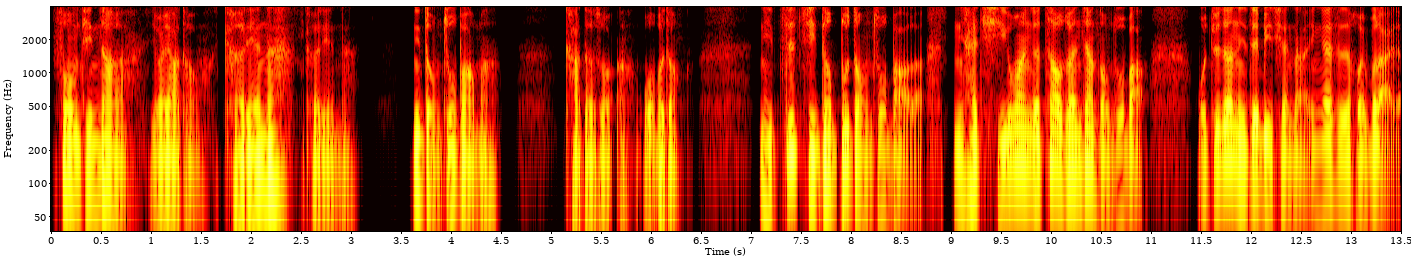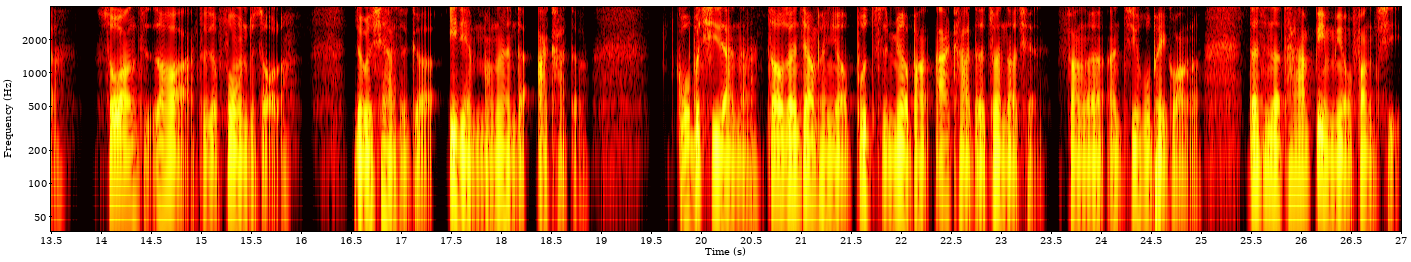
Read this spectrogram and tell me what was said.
富翁听到了，摇摇头，可怜呐，可怜呐。你懂珠宝吗？卡德说啊，我不懂。你自己都不懂珠宝了，你还期望一个造砖匠懂珠宝？我觉得你这笔钱呢，应该是回不来的。说完之后啊，这个富翁就走了。留下这个一脸茫然的阿卡德。果不其然呐，造砖匠朋友不止没有帮阿卡德赚到钱，反而啊几乎赔光了。但是呢，他并没有放弃，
